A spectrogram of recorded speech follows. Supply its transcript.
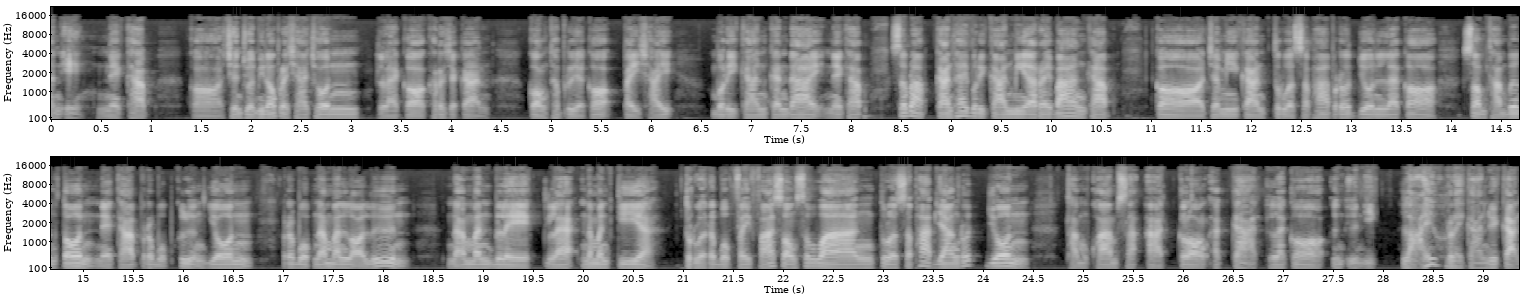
นั่นเองนะครับ ก็เชิญชวนพี่น้องประชาชน และก็ข้าราชการกองทัพเรือก็ไปใช้บริการกันได้นะครับสำหรับการให้บริการมีอะไรบ้างครับ ก็จะมีการตรวจสภาพรถยนต์ และก็ซ่อมทำเบื้องต้นนะครับ ระบบเครื่องยนต์ ระบบน้ำมันหล่อลื่น น้ำมันเบรกและน้ำมันเกียร์ตรวจระบบไฟฟ้าส่องสว่าง ตรวจสภาพยางรถยนต์ทำความสะอาดกรองอากาศและก็อื่นๆอีก หลายรายการด้วยกัน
